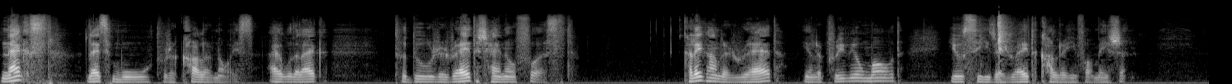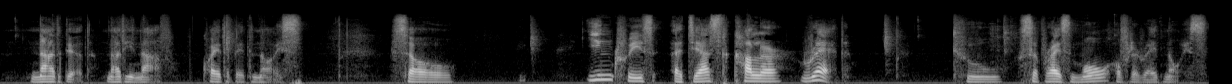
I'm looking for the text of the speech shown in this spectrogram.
Next, let's move to the color noise. I would like to do the red channel first. Click on the red in the preview mode, you see the red color information. Not good, not enough, quite a bit noise. So increase adjust color red to suppress more of the red noise.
